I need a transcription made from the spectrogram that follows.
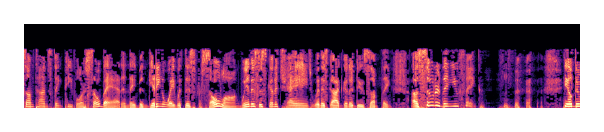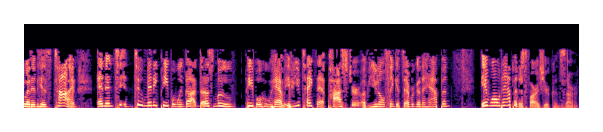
sometimes think people are so bad and they've been getting away with this for so long. When is this going to change? When is God going to do something? Uh, sooner than you think. He'll do it in His time. And then, t- too many people, when God does move, people who have, if you take that posture of you don't think it's ever going to happen, it won't happen as far as you're concerned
